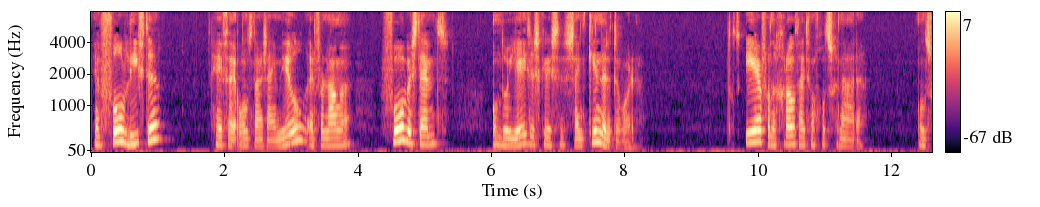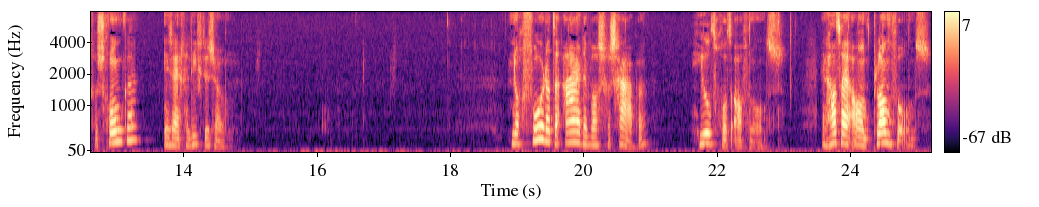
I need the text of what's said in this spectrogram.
En vol liefde heeft Hij ons naar Zijn wil en verlangen voorbestemd om door Jezus Christus Zijn kinderen te worden. Tot eer van de grootheid van Gods genade, ons geschonken in Zijn geliefde Zoon. Nog voordat de aarde was geschapen, hield God al van ons en had Hij al een plan voor ons.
